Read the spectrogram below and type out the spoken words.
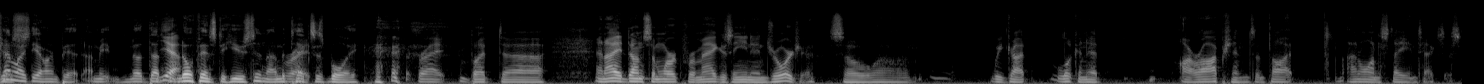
Kind of like the armpit. I mean, no, that's, Yeah. no offense to Houston. I'm a Right. Texas boy. right. But uh, and I had done some work for a magazine in Georgia, so uh, we got looking at our options and thought, I don't want to stay in Texas.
